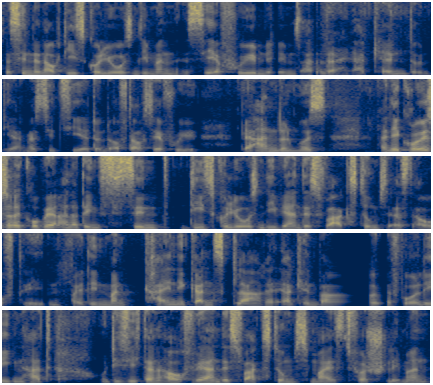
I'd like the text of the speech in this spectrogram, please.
Das sind dann auch die Skoliosen, die man sehr früh im Lebensalter erkennt und diagnostiziert und oft auch sehr früh behandeln muss. Eine größere Gruppe allerdings sind die Skoliosen, die während des Wachstums erst auftreten, bei denen man keine ganz klare erkennbare vorliegen hat und die sich dann auch während des Wachstums meist verschlimmern.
